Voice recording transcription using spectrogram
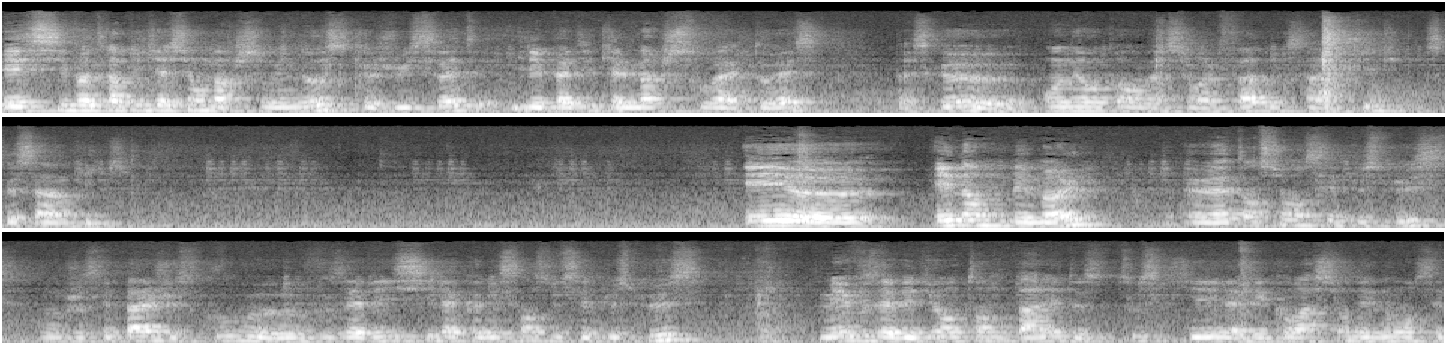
Et si votre application marche sur Windows, ce que je lui souhaite, il n'est pas dit qu'elle marche sous ReactOS, parce qu'on euh, est encore en version alpha, donc ça implique ce que ça implique. Et euh, énorme bémol, euh, attention en C++, donc je ne sais pas jusqu'où vous avez ici la connaissance du C++, mais vous avez dû entendre parler de tout ce qui est la décoration des noms en C++,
